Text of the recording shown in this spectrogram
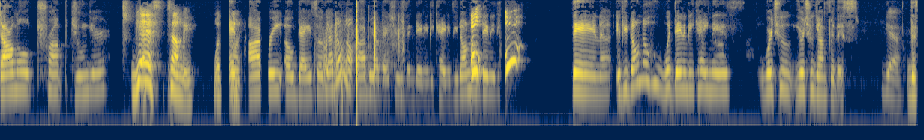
Donald Trump Jr. Yes, tell me. What's and Aubrey O'Day. So if y'all don't know Aubrey O'Day, she was in Danity Kane. If you don't know Ooh, Danity, Ooh. then uh, if you don't know who what Danity Kane is, we're too you're too young for this. Yeah. This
